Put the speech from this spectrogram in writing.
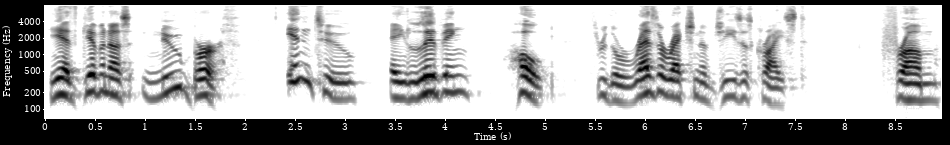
he has given us new birth into a living hope through the resurrection of Jesus Christ from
